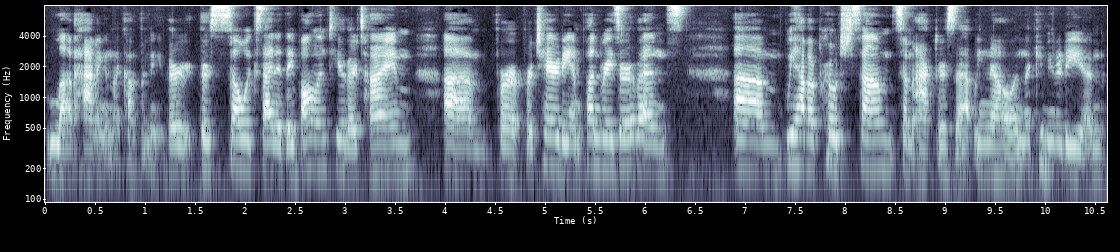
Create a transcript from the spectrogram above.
love having in the company. They're they're so excited. They volunteer their time um, for for charity and fundraiser events. Um, we have approached some some actors that we know in the community, and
